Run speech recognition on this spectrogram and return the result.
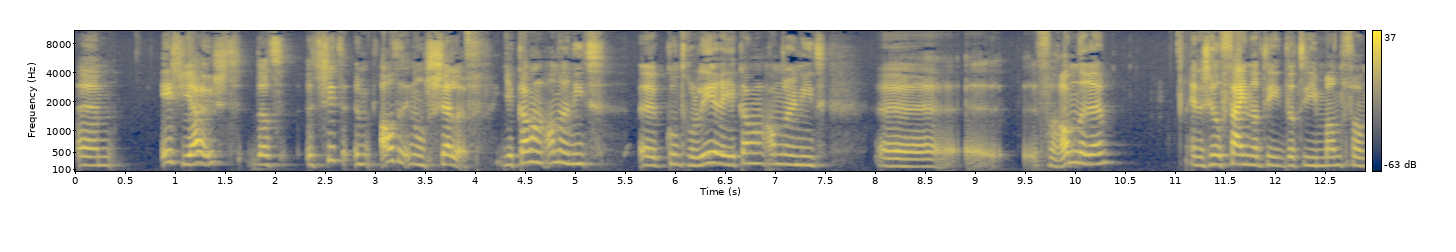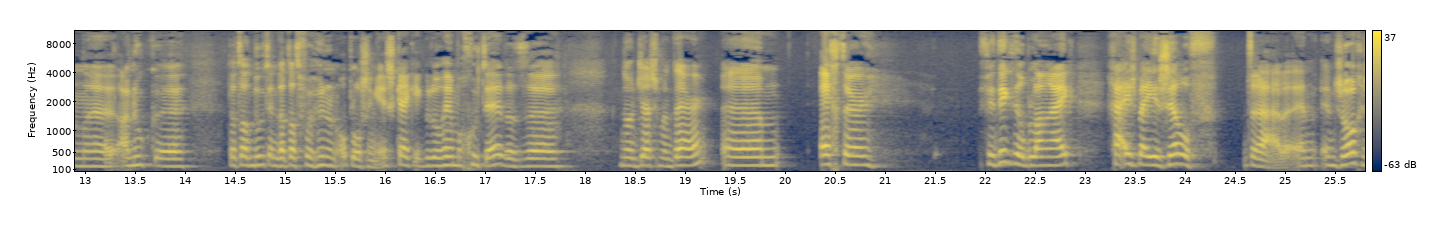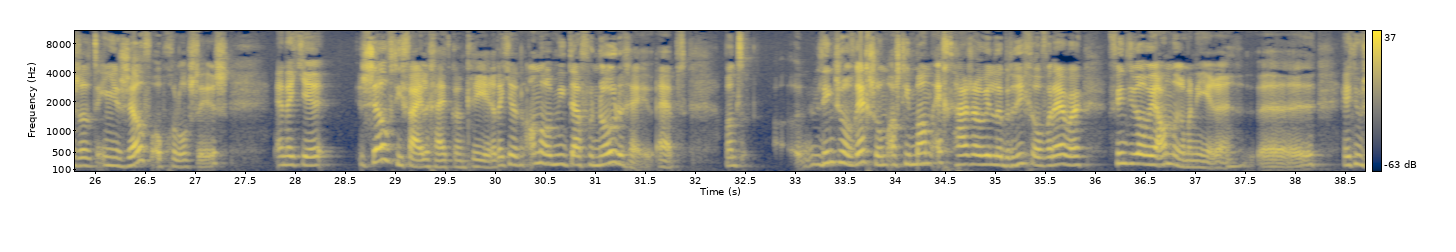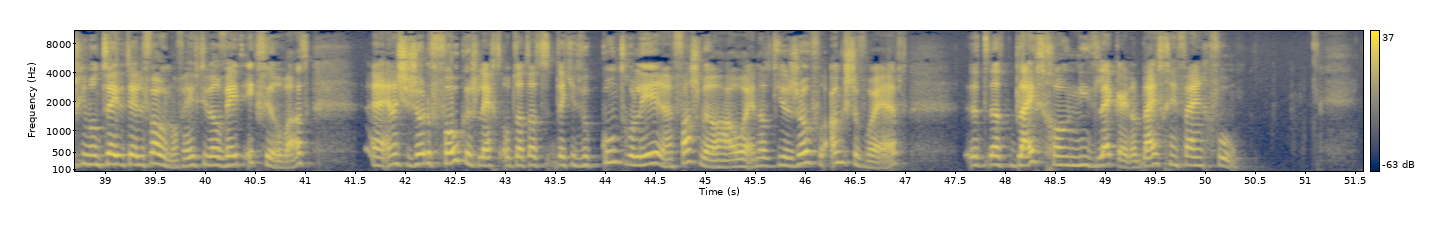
Um, is juist dat het zit altijd in onszelf. Je kan een ander niet uh, controleren. Je kan een ander niet uh, veranderen. En het is heel fijn dat die, dat die man van Anouk dat dan doet. En dat dat voor hun een oplossing is. Kijk, ik bedoel helemaal goed hè. Dat, no judgment there. Um, echter vind ik het heel belangrijk. Ga eens bij jezelf draden. En, en zorg eens dat het in jezelf opgelost is. En dat je zelf die veiligheid kan creëren. Dat je een ander ook niet daarvoor nodig hebt. Want eh, linksom of rechtsom, als die man echt haar zou willen bedriegen of whatever, vindt hij wel weer andere manieren. Uh, heeft hij misschien wel een tweede telefoon of heeft hij wel weet ik veel wat. Uh, en als je zo de focus legt op dat, dat, dat je het wil controleren en vast wil houden en dat je er zoveel angsten voor hebt, dat, dat blijft gewoon niet lekker. Dat blijft geen fijn gevoel.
